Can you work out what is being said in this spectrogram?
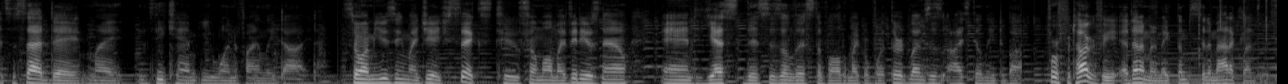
It's a sad day. My Zcam E1 finally died. So I'm using my GH6 to film all my videos now, and yes, this is a list of all the Micro Four Third lenses I still need to buy. For photography, and then I'm gonna make them cinematic lenses.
